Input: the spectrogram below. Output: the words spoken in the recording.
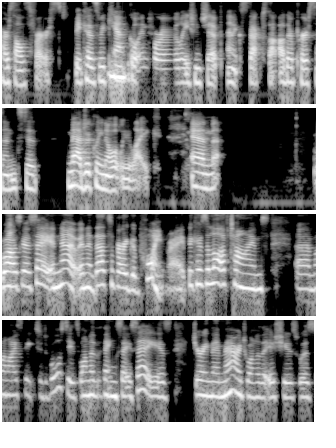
ourselves first because we can't mm-hmm. go into a relationship and expect the other person to magically know what we like and well, I was going to say, and no, and that's a very good point, right? Because a lot of times um, when I speak to divorcees, one of the things they say is during their marriage, one of the issues was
